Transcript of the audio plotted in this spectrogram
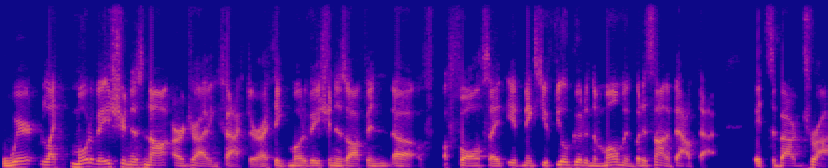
where like motivation is not our driving factor. I think motivation is often uh, a false. It makes you feel good in the moment, but it's not about that. It's about drive.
